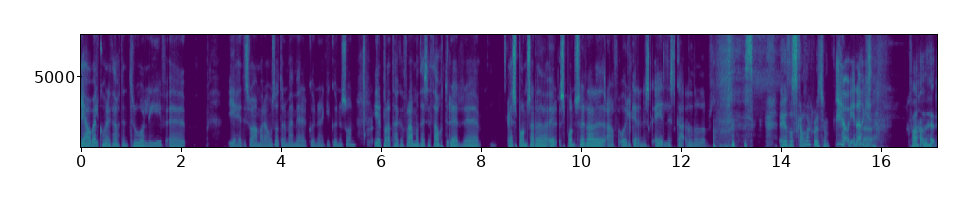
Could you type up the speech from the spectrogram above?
Já, velkomin í þáttinn Trú og Líf. Uh, ég heiti Svamar Jónsdóttur og með mér er Gunnar Ingi Gunnarsson. Ég er bara að taka fram að þessi þáttur er, uh, er sponsoraður af Ölgerinni Eili. Eða það skallarkvöldsum Já, ég náðu ekki. uh, Hvað er,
